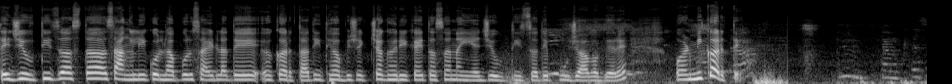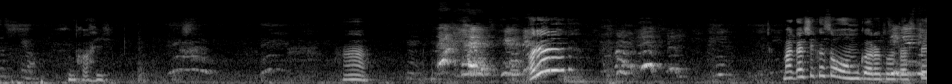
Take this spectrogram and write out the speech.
ते जिवतीचं असतं सांगली कोल्हापूर साईडला ते करतात. इथे अभिषेकच्या घरी काही तसं नाही आहे जिवतीचं ते पूजा वगैरे. पण मी करते. बाई. हां अरे अरे अरे मागाशी कसं ओम करत होत असते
